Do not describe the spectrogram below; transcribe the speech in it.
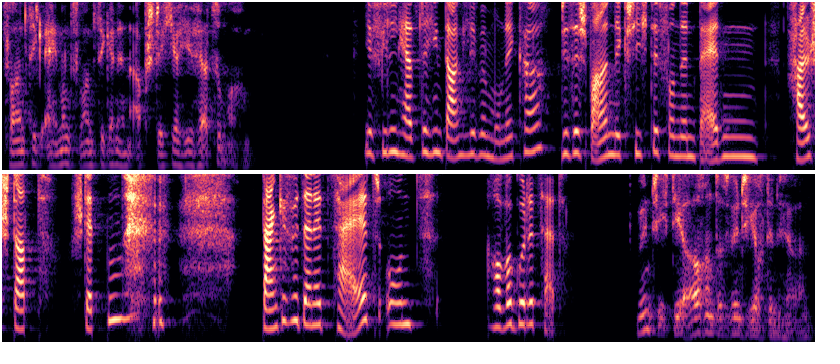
2021 einen Abstecher hierher zu machen. Ja, vielen herzlichen Dank, liebe Monika. Diese spannende Geschichte von den beiden Hallstatt-Städten. Danke für deine Zeit und hab eine gute Zeit. Wünsche ich dir auch und das wünsche ich auch den Hörern.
